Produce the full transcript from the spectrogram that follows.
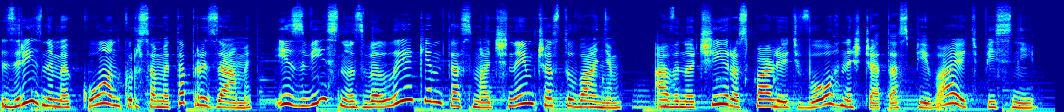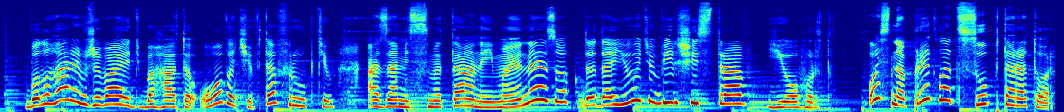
з різними конкурсами та призами, і, звісно, з великим та смачним частуванням, а вночі розпалюють вогнища та співають пісні. Болгари вживають багато овочів та фруктів, а замість сметани й майонезу додають у більшість страв йогурт. Ось, наприклад, суп таратор.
